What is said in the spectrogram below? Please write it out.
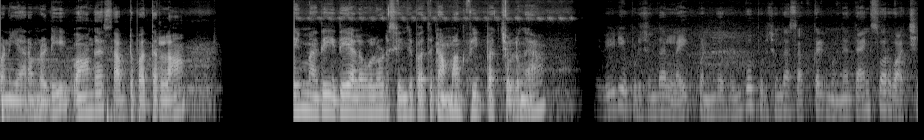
பணியாரம் ரெடி வாங்க சாப்பிட்டு பார்த்துடலாம். அதே மாதிரி இதே அளவுகளோடு செஞ்சு பார்த்துட்டு அம்மாவுக்கு ஃபீட்பேக் சொல்லுங்கள் இந்த வீடியோ பிடிச்சிருந்தா லைக் பண்ணுங்கள் ரொம்ப பிடிச்சிருந்தா சப்ஸ்கிரைப் பண்ணுங்கள் தேங்க்ஸ் ஃபார் வாட்சிங்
